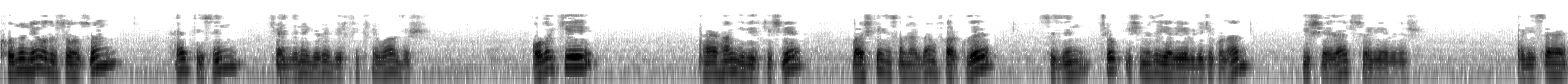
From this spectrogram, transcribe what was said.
Konu ne olursa olsun herkesin kendine göre bir fikri vardır. Olur ki herhangi bir kişi başka insanlardan farklı sizin çok işinize yarayabilecek olan bir şeyler söyleyebilir. Öyleyse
